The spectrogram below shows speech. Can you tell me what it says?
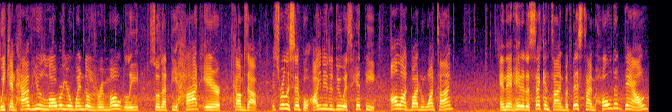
We can have you lower your windows remotely so that the hot air comes out. It's really simple. All you need to do is hit the unlock button one time and then hit it a second time, but this time hold it down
